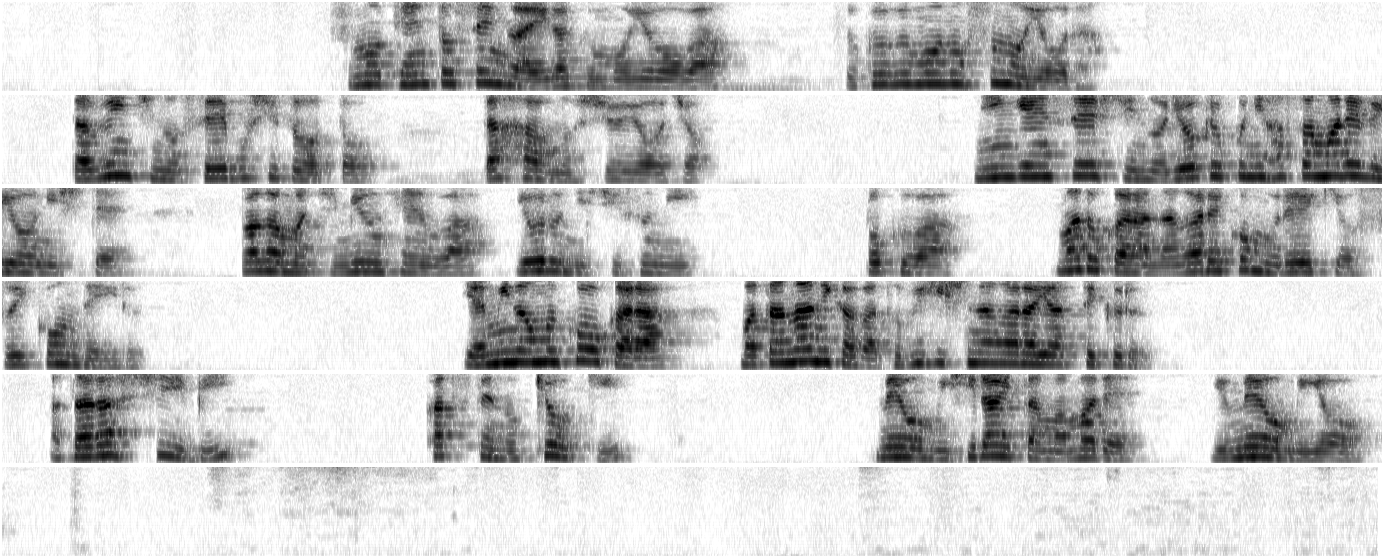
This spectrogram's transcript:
その点と線が描く模様は、毒蜘蛛の巣のようだ。ダヴィンチの聖母子像とダッハウの収容所。人間精神の両極に挟まれるようにして、我が町ミュンヘンは夜に沈み、僕は窓から流れ込む冷気を吸い込んでいる。闇の向こうからまた何かが飛び火しながらやってくる。新しい美かつての狂気目を見開いたままで夢を見よ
